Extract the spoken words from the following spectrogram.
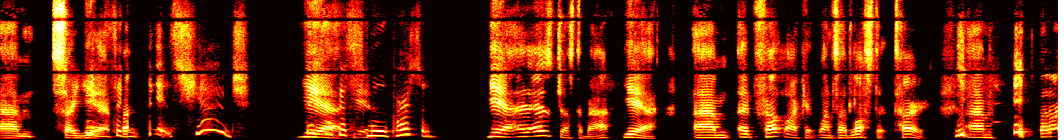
Um, so yeah, that's, a- but that's huge. That's yeah, like a yeah, small person. yeah, it is just about. Yeah. Um, it felt like it once I'd lost it too. Um, but I,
